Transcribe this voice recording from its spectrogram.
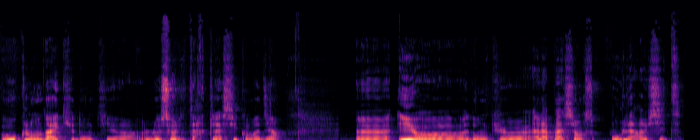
au Klondike, donc le solitaire classique, on va dire. Et donc à la patience ou la réussite.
